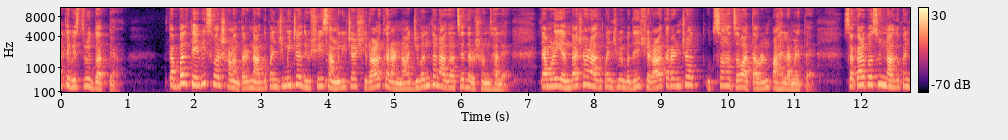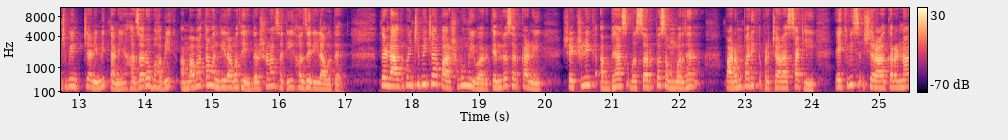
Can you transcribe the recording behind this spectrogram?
ते विस्तृत बातम्या. तब्बल तेवीस वर्षानंतर नागपंचमीच्या दिवशी सांगलीच्या शिराळकरांना जिवंत नागाचे दर्शन झाले त्यामुळे यंदाच्या नागपंचमीमध्ये शिराळकरांच्या उत्साहाचं वातावरण पाहायला मिळत आहे सकाळपासून नागपंचमीच्या निमित्ताने हजारो भाविक अंबामाता मंदिरामध्ये दर्शनासाठी हजेरी लावत आहेत तर नागपंचमीच्या पार्श्वभूमीवर केंद्र सरकारने शैक्षणिक अभ्यास व सर्प संवर्धन पारंपरिक प्रचारासाठी एकवीस शिराळकरांना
